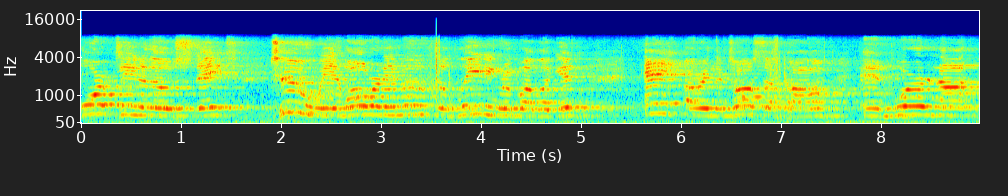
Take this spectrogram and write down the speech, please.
14 of those states. Two we have already moved to leading Republican. Eight are in the toss-up column, and we're not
